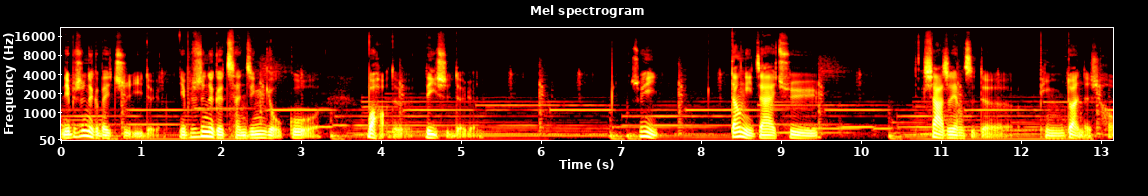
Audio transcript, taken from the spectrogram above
你不是那个被质疑的人，你不是那个曾经有过不好的历史的人，所以当你在去下这样子的评断的时候。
